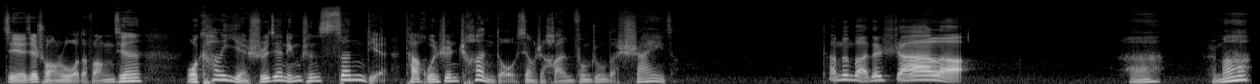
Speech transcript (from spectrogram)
姐姐闯入我的房间，我看了一眼时间，凌晨三点。她浑身颤抖，像是寒风中的筛子。他们把他杀了。啊？什么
